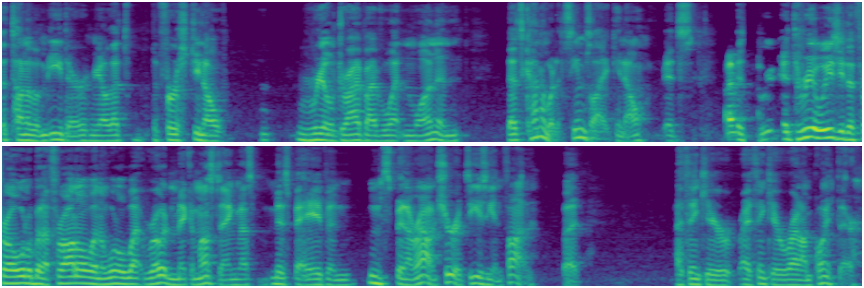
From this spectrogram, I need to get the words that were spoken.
a ton of them either. You know, that's the first you know real drive I've went in one, and that's kind of what it seems like. You know, it's it's, it's real easy to throw a little bit of throttle in a little wet road and make a Mustang that's misbehave and spin around. Sure, it's easy and fun, but I think you're I think you're right on point there.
